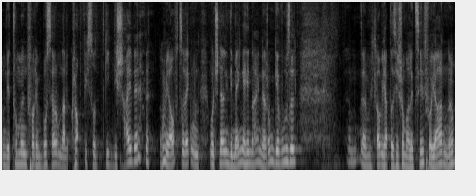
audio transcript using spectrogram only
Und wir tummeln vor dem Bus herum. Dann klopfe ich so gegen die Scheibe, um ihn aufzuwecken und, schnell in die Menge hinein, herumgewuselt. Ähm, ähm ich glaube, ich habe das hier schon mal erzählt vor Jahren. Ne?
